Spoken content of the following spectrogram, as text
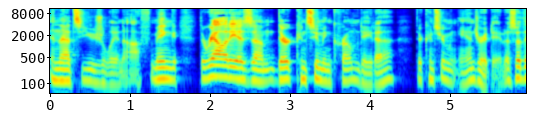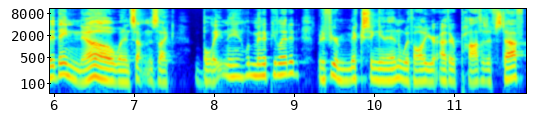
And that's usually enough. I mean, the reality is um, they're consuming Chrome data, they're consuming Android data, so they they know when something's like blatantly manipulated. But if you're mixing it in with all your other positive stuff,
